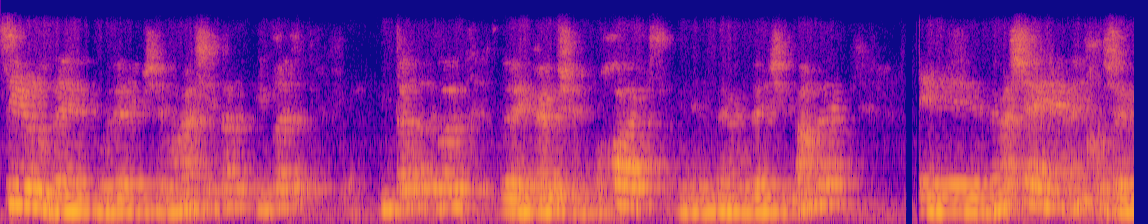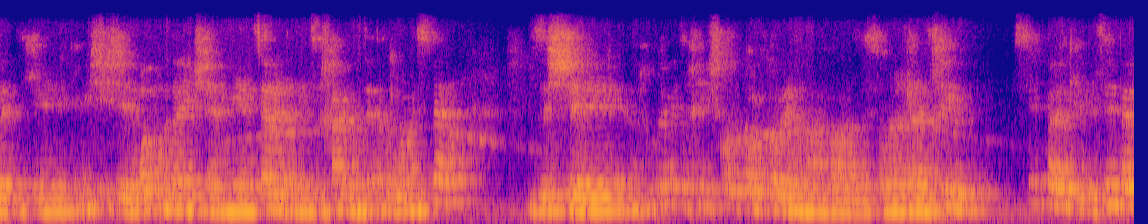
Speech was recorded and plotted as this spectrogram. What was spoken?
ציר בין מודלים שהם ממש אינטרפרטבול וכאלה שהם פחות, מודלים שדיברנו עליהם. ומה שאני חושבת, כמישהי שרוב המודלים שאני מייצרת, אני צריכה גם לתת עבורם הסבר, זה שאנחנו באמת צריכים לשקול טוב טוב את המעבר הזה, זאת אומרת להתחיל סימפל, כאילו סימפל,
